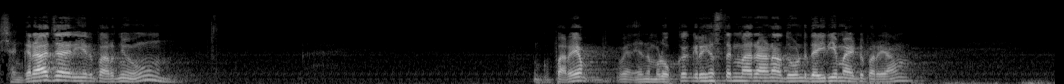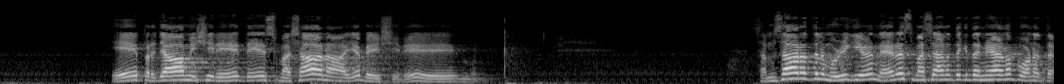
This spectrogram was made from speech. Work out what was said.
ശങ്കരാചാര്യർ പറഞ്ഞു നമുക്ക് പറയാം നമ്മളൊക്കെ ഗൃഹസ്ഥന്മാരാണ് അതുകൊണ്ട് ധൈര്യമായിട്ട് പറയാം ഏ പ്രജാമിഷിരേ തേ ശ്മശാനായ ബേഷിരേ സംസാരത്തിൽ മുഴുകിയവൻ നേരെ ശ്മശാനത്തേക്ക് തന്നെയാണ് പോണത്.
